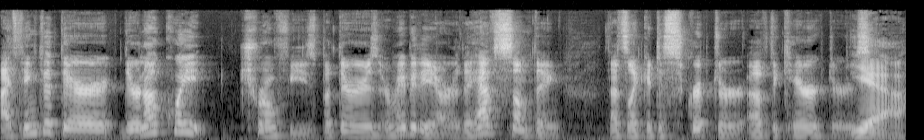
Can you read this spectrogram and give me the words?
I think that they're they're not quite trophies but there is or maybe they are they have something that's like a descriptor of the characters. Yeah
